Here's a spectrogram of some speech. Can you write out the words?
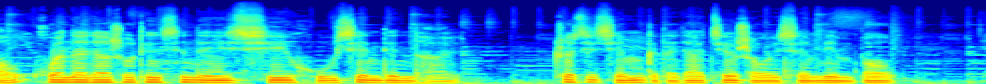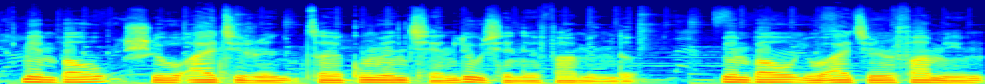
好，欢迎大家收听新的一期弧线电台。这期节目给大家介绍一下面包。面包是由埃及人在公元前六千年发明的。面包由埃及人发明，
